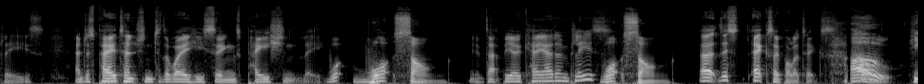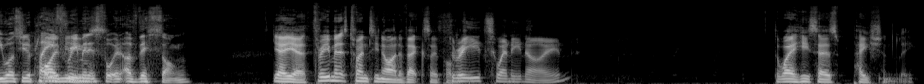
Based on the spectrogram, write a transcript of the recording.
please, and just pay attention to the way he sings patiently. What what song? Would that be okay, Adam? Please. What song? Uh, this exopolitics. Oh, he wants you to play three Muse. minutes for, of this song. Yeah, yeah. Three minutes twenty nine of exopolitics. Three twenty nine. The way he says patiently.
